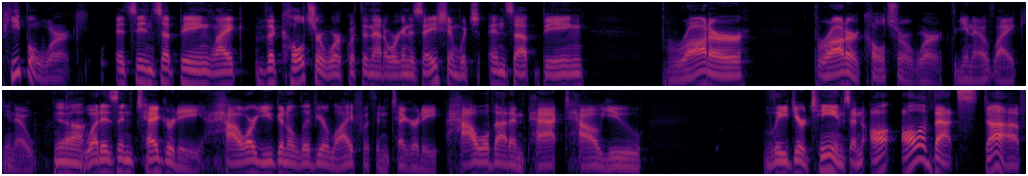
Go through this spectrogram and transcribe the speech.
people work. It ends up being like the culture work within that organization, which ends up being broader broader cultural work you know like you know yeah. what is integrity? How are you going to live your life with integrity? How will that impact how you lead your teams? And all, all of that stuff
